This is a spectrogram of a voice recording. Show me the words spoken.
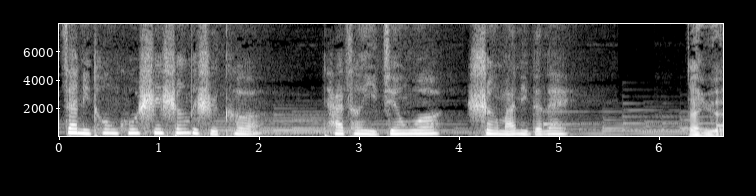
在你痛哭失声的时刻，他曾以肩窝盛满你的泪。但愿，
